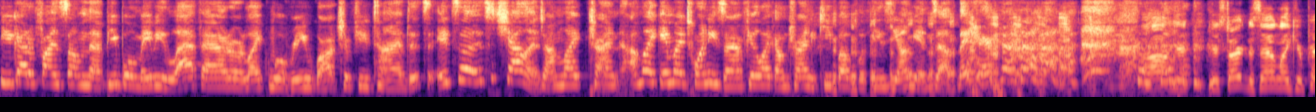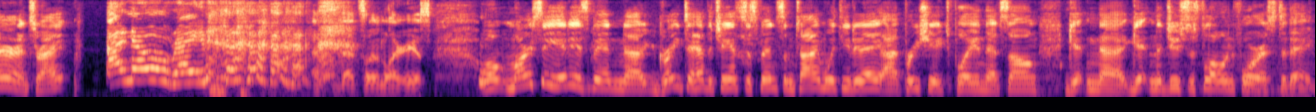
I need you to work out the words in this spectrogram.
you got to find something that people maybe laugh at or like will rewatch a few times. It's it's a it's a challenge. I'm like trying. I'm like in my 20s and I feel like I'm trying to keep up with these youngins out there. oh, you're you're starting to sound like your parents, right? I know, right? That's hilarious. Well, Marcy, it has been uh, great to have the chance to spend some time with you today. I appreciate you playing that song, getting uh, getting the juices flowing for us today.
